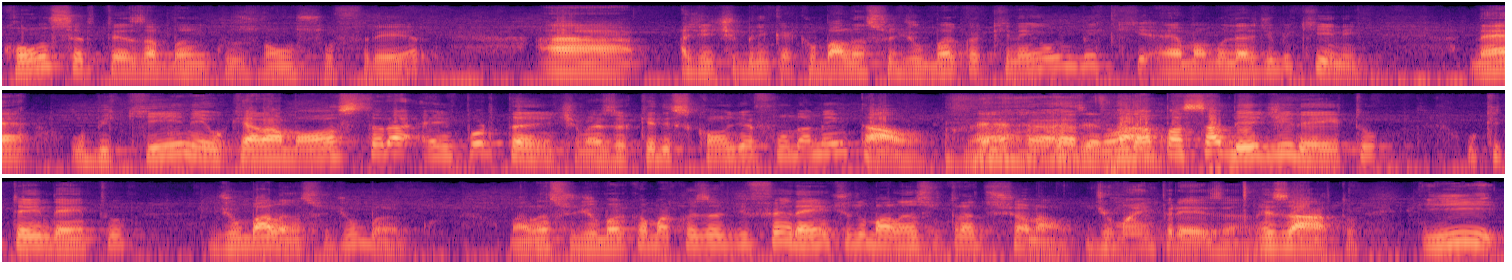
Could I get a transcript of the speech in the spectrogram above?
Com certeza, bancos vão sofrer. A, a gente brinca que o balanço de um banco é que nem um biqui- é uma mulher de biquíni. Né? O biquíni, o que ela mostra é importante, mas o que ele esconde é fundamental. Né? Quer dizer, não Tá. dá para saber direito o que tem dentro de um balanço de um banco. O balanço de um banco é uma coisa diferente do balanço tradicional. De uma empresa. Exato. E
